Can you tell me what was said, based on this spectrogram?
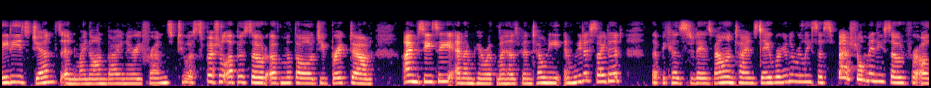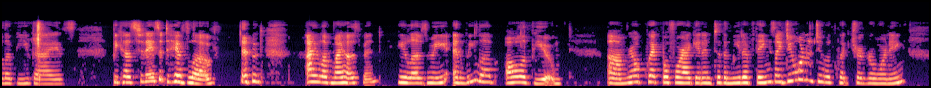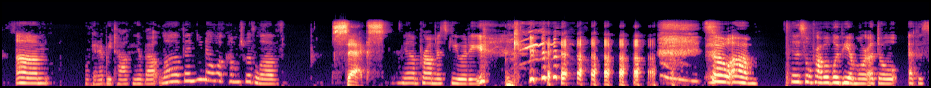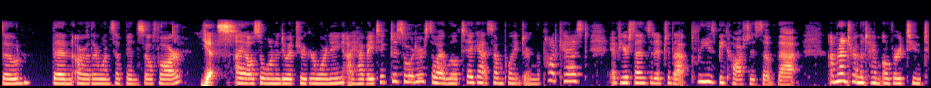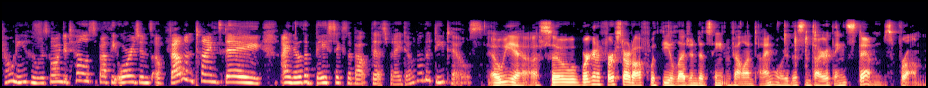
Ladies, gents, and my non binary friends, to a special episode of Mythology Breakdown. I'm Cece, and I'm here with my husband Tony, and we decided that because today is Valentine's Day, we're going to release a special mini-sode for all of you guys. Because today's a day of love, and I love my husband, he loves me, and we love all of you. Um, real quick before I get into the meat of things, I do want to do a quick trigger warning. Um, we're going to be talking about love, and you know what comes with love. Sex. Yeah, promiscuity. so, um, this will probably be a more adult episode than our other ones have been so far. Yes. I also want to do a trigger warning. I have a tick disorder, so I will tick at some point during the podcast. If you're sensitive to that, please be cautious of that. I'm going to turn the time over to Tony, who is going to tell us about the origins of Valentine's Day. I know the basics about this, but I don't know the details. Oh, yeah. So we're going to first start off with the legend of Saint Valentine, where this entire thing stems from.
